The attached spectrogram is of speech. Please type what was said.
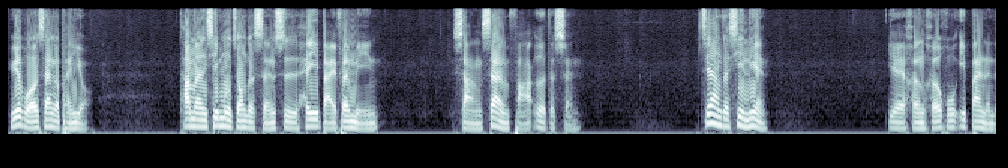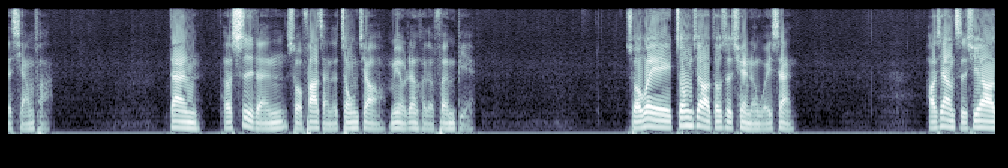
约伯三个朋友，他们心目中的神是黑白分明、赏善罚恶的神。这样的信念也很合乎一般人的想法，但和世人所发展的宗教没有任何的分别。所谓宗教，都是劝人为善。好像只需要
